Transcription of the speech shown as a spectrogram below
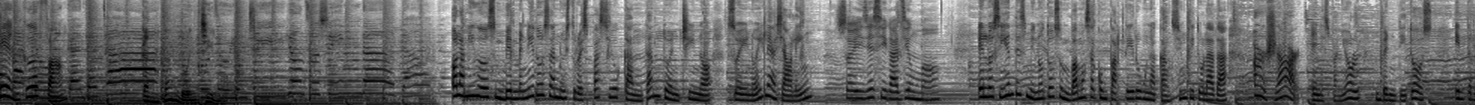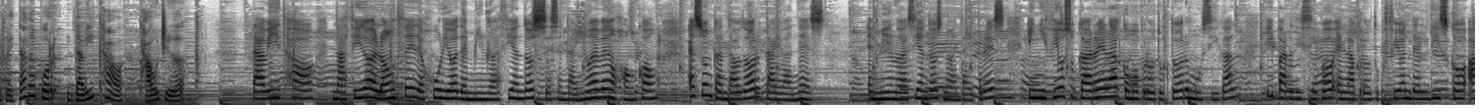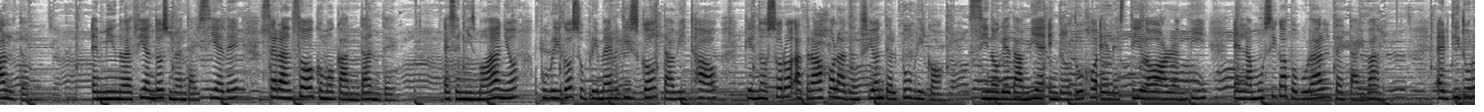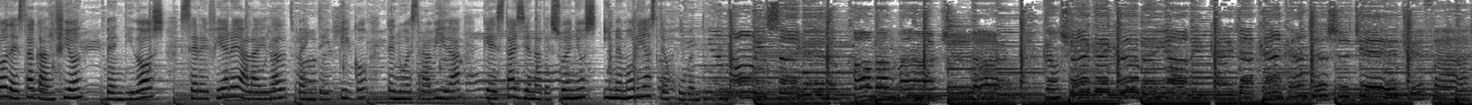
练歌房，cantando en chino。 Hola amigos, bienvenidos a nuestro espacio Cantando en Chino. Soy Noelia Xiaolin. Soy Jessica Jingmeng. En los siguientes minutos vamos a compartir una canción titulada 22, en español 22, interpretada por David Tao, Tao Zhe. David Tao, nacido el 11 de julio de 1969 en Hong Kong, es un cantautor taiwanés. En 1993 inició su carrera como productor musical y participó en la producción del disco Alton. En 1997 se lanzó como cantante. Ese mismo año publicó su primer disco David Tao, que no solo atrajo la atención del público, sino que también introdujo el estilo RB en la música popular de Taiwán. El título de esta canción, 22, se refiere a la edad veinte y pico de nuestra vida que está llena de sueños y memorias de juventud. 农历三月六号浪漫二十二，刚甩开课本要离开家看看这 这世界缺乏。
